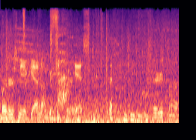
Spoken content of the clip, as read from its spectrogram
murders me again, I'm gonna be pissed. Very tough.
